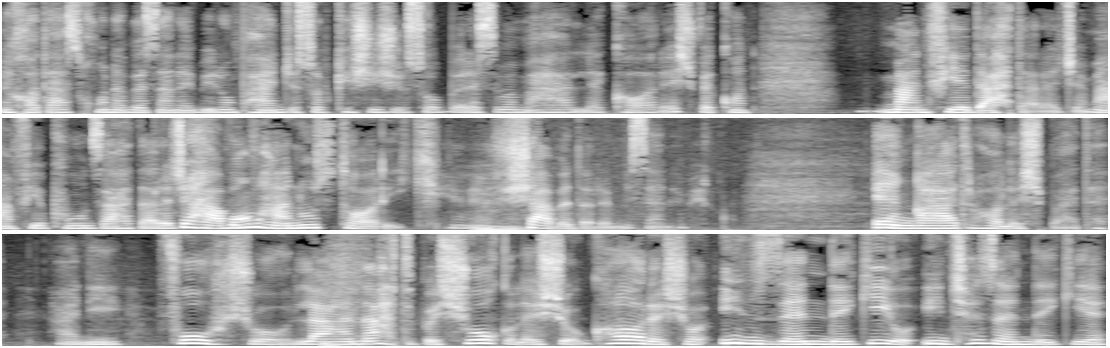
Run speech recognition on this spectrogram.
می‌خواد از خونه بزنه بیرون پنج صبح که شیش صبح برسه به محل کارش فکر کن منفی ده درجه منفی 15 درجه هوام هنوز تاریک یعنی شبه داره می‌زنه بیرون. انقدر حالش بده. یعنی فوش و لعنت به شغلش و کارش و این زندگی و این چه زندگی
